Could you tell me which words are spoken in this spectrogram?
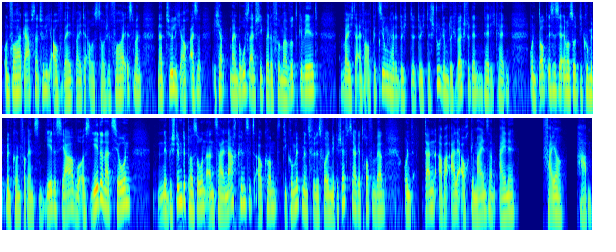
Und vorher gab es natürlich auch weltweite Austausche. Vorher ist man natürlich auch, also ich habe meinen Berufseinstieg bei der Firma Wirt gewählt, weil ich da einfach auch Beziehungen hatte durch, durch das Studium, durch Werkstudententätigkeiten. Und dort ist es ja immer so die Commitment-Konferenzen. Jedes Jahr, wo aus jeder Nation eine bestimmte Personenanzahl nach Künzelsau kommt, die Commitments für das folgende Geschäftsjahr getroffen werden und dann aber alle auch gemeinsam eine Feier haben.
